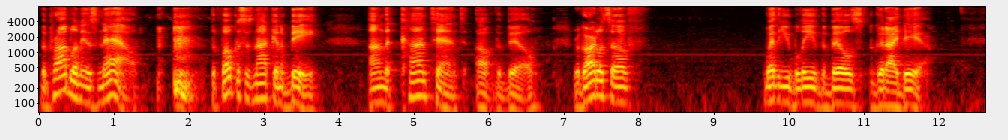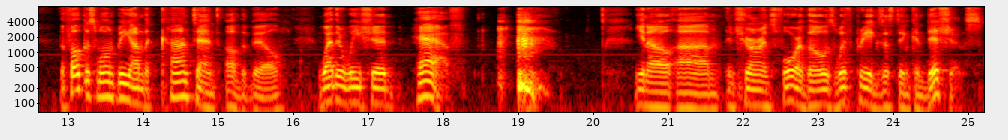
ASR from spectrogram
The problem is now the focus is not going to be on the content of the bill, regardless of whether you believe the bill's a good idea. The focus won't be on the content of the bill, whether we should have, you know, um, insurance for those with pre existing conditions.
